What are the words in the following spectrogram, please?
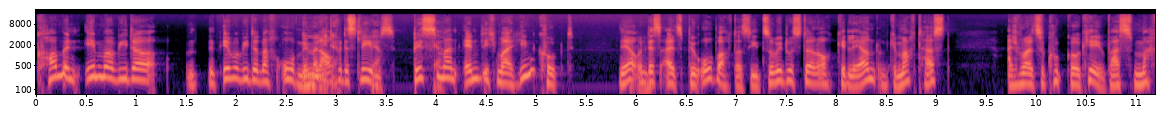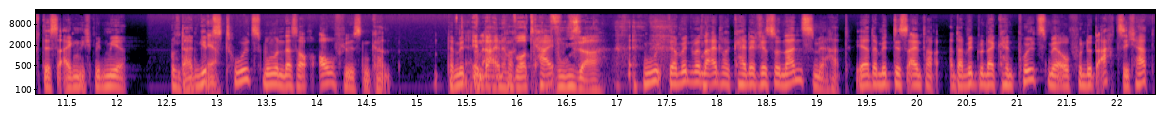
kommen immer wieder, immer wieder nach oben immer im Laufe wieder. des Lebens, ja. bis ja. man endlich mal hinguckt. Ja, und mhm. das als Beobachter sieht, so wie du es dann auch gelernt und gemacht hast, einfach mal zu gucken, okay, was macht es eigentlich mit mir? Und dann gibt es ja. Tools, wo man das auch auflösen kann. Damit In einem Wort kein, Wusa. damit man da einfach keine Resonanz mehr hat. Ja, damit das einfach, damit man da keinen Puls mehr auf 180 hat,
